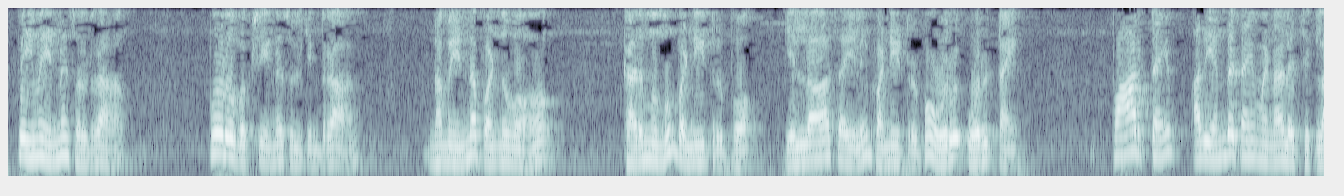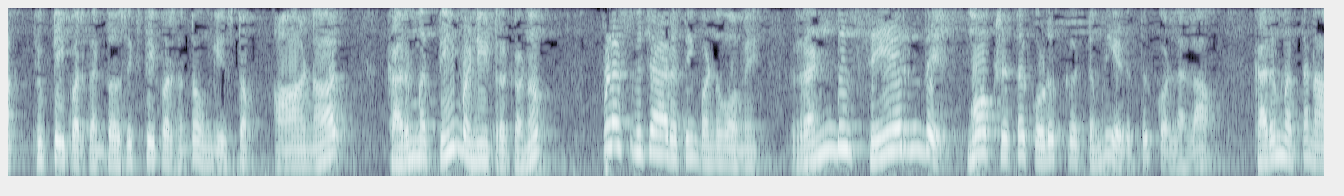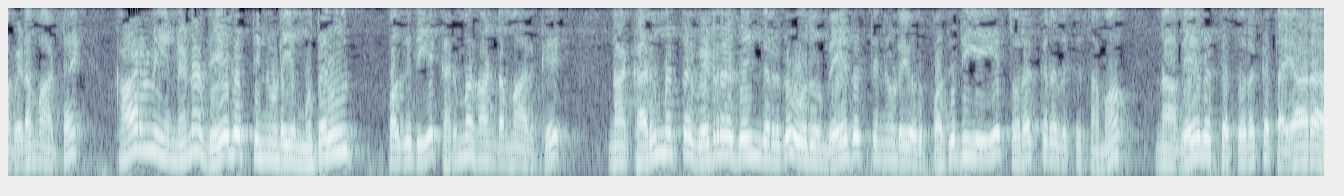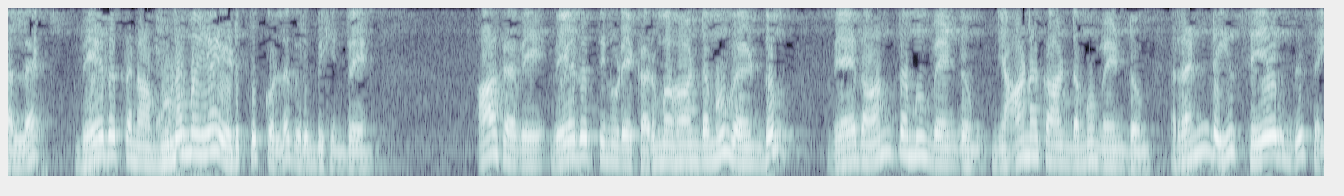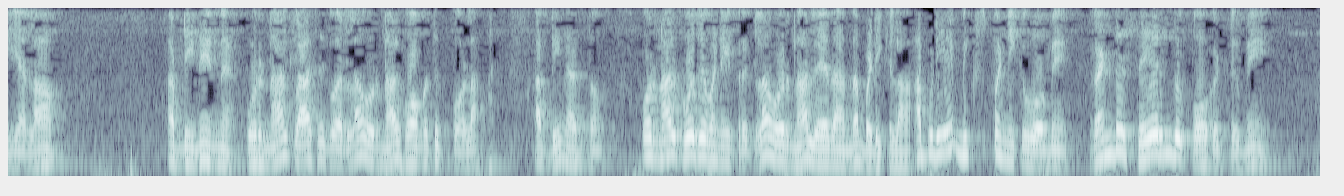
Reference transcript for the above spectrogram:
இப்ப இவன் என்ன சொல்றான்? பூர்வபக்ஷி என்ன சொல்கின்றான்? நம்ம என்ன பண்ணுவோம்? கர்மமும் பண்ணிட்டு இருப்போம். எல்லா செயலையும் பண்ணிட்டு இருப்போம். ஒரு ஒரு டைம் பார்ட் டைம் அது எந்த டைம் வேணாலும் வச்சுக்கலாம். பிப்டி பர்சன்டோ சிக்ஸ்டி பர்சன்டோ உங்க இஷ்டம். ஆனால் கர்மத்தையும் பண்ணிட்டு இருக்கணும். பிளஸ் விசாரத்தையும் பண்ணுவோமே. ரெண்டு சேர்ந்து மோட்சத்தை கொடுக்கட்டும்னு எடுத்து கொள்ளலாம். கர்மத்தை நான் விடமாட்டேன். காரணம் என்னன்னா வேதத்தினுடைய முதல் பகுதியே கர்மகாண்டமா இருக்கு. நான் கர்மத்தை விடுறதுங்கிறது ஒரு வேதத்தினுடைய ஒரு பகுதியையே துறக்கிறதுக்கு சமம். நான் வேதத்தை துறக்க தயாரா அல்ல வேதத்தை நான் முழுமையா எடுத்துக்கொள்ள விரும்புகின்றேன். ஆகவே வேதத்தினுடைய கர்மகாண்டமும் வேண்டும் வேதாந்தமும் வேண்டும் ஞான காண்டமும் வேண்டும் ரெண்டையும் சேர்ந்து செய்யலாம். அப்படின்னு என்ன? ஒரு நாள் கிளாஸுக்கு வரலாம் ஒரு நாள் ஹோமத்துக்கு போகலாம் அப்படின்னு அர்த்தம். ஒரு நாள் பூஜை பண்ணிட்டு இருக்கலாம் ஒரு நாள் வேதாந்தம் படிக்கலாம். அப்படியே மிக்ஸ் பண்ணிக்குவோமே. ரெண்டு சேர்ந்து போகட்டுமே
